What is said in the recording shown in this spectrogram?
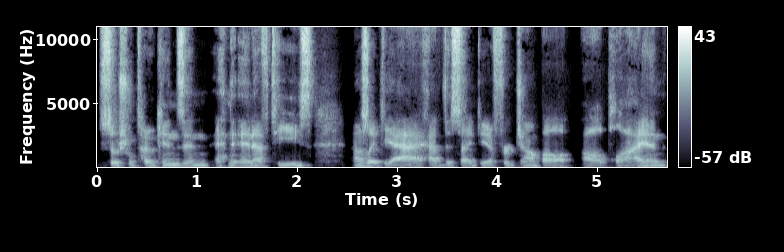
social tokens and, and NFTs. I was like, "Yeah, I have this idea for Jump. I'll I'll apply." And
